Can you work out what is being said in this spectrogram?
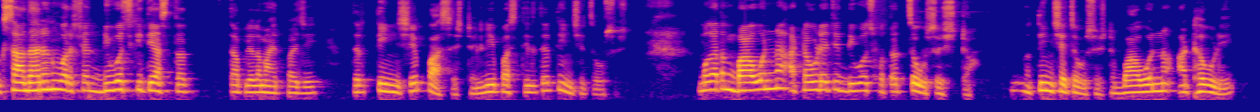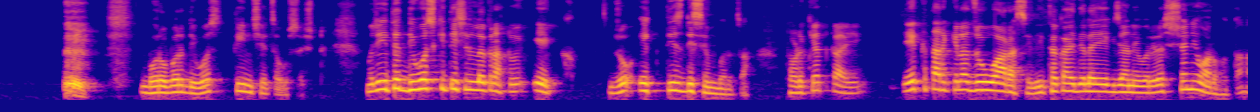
मग साधारण वर्षात दिवस किती असतात? तर आपल्याला माहीत पाहिजे. तर तीनशे पासष्ट लीप असतील तर तीनशे चौसष्ट. मग आता बावन्न आठवड्याचे दिवस होतात चौसष्ट तीनशे चौसष्ट. बावन्न आठवडे बरोबर दिवस तीनशे चौसष्ट. म्हणजे इथे दिवस किती शिल्लक राहतो एक. जो एकतीस डिसेंबरचा. थोडक्यात काय एक तारखेला जो वार असेल इथं काय दिला एक जानेवारीला शनिवार होता.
